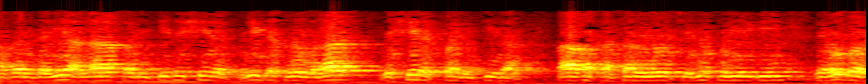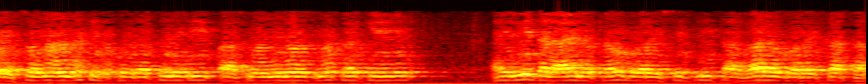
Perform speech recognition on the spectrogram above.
اگر دری اللہ فریقی دا شرک. ریجت نمرات دا شرک فریقی دا پاپا کسانو چی نپوریگی دے او گوڑے سونا نکی دا قدرت ندی پاسمانی نوز مکر کی علمی دلائل تو گوڑے سیدی تا غر گوڑے کتا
